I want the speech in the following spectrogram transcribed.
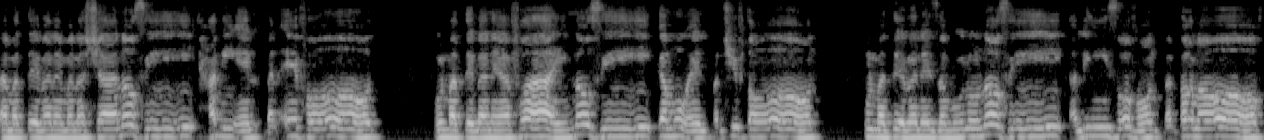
למטה בני מנשה נוסי, חניאל בן אפוד, ולמטה בני אפרים נוסי, גמואל בן שפטון, ולמטה בני זבולון נוסי, עלי שרופון בן פרנוך,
